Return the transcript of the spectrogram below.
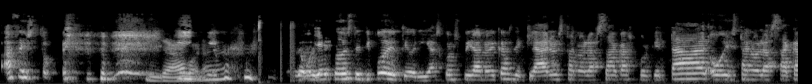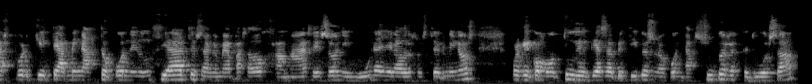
haz esto. Ya, bueno. luego ya hay todo este tipo de teorías conspiranoicas de, claro, esta no la sacas porque tal, o esta no la sacas porque te amenazó con denunciarte, o sea, no me ha pasado jamás eso, ninguna ha llegado a esos términos, porque como tú decías al principio, es una cuenta súper respetuosa,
